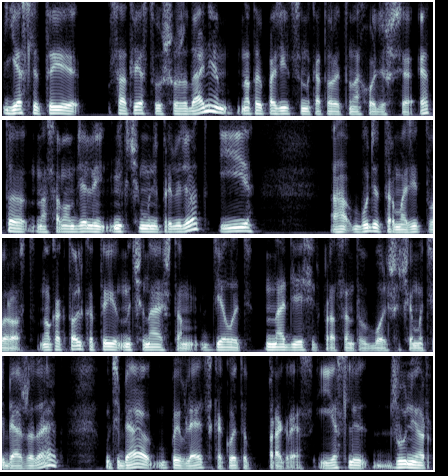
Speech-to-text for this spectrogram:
Если ты соответствуешь ожиданиям на той позиции, на которой ты находишься, это на самом деле ни к чему не приведет, и будет тормозить твой рост. Но как только ты начинаешь там делать на 10% больше, чем от тебя ожидают, у тебя появляется какой-то прогресс. И если джуниор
